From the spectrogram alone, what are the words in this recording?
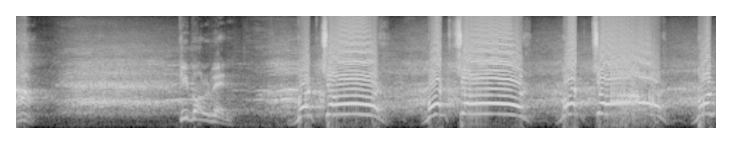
না। কি বলবেন? বচ্চর বচ্চর বচ্চর ভোট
